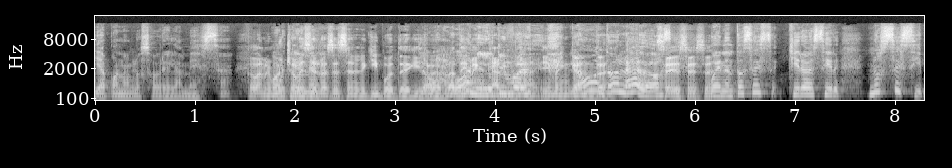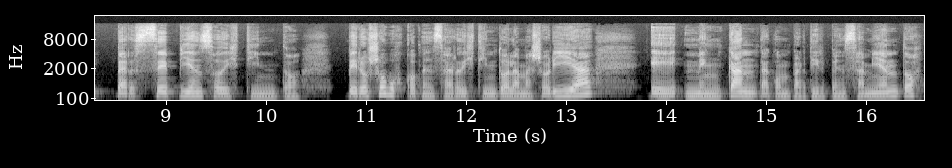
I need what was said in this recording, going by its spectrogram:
y a ponerlo sobre la mesa. Bueno, muchas veces lo haces en el equipo de TX lo Plata y me, encanta, y me encanta. en todos lados. Sí, sí, sí. Bueno, entonces quiero decir, no sé si per se pienso distinto, pero yo busco pensar distinto a la mayoría eh, me encanta compartir pensamientos,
